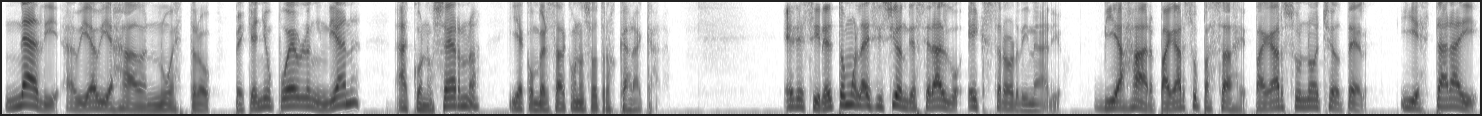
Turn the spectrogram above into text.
nadie había viajado a nuestro pequeño pueblo en Indiana a conocernos y a conversar con nosotros cara a cara. Es decir, él tomó la decisión de hacer algo extraordinario. Viajar, pagar su pasaje, pagar su noche de hotel, y estar ahí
